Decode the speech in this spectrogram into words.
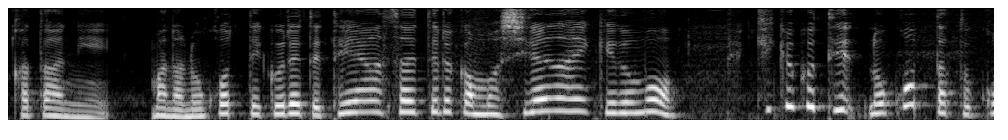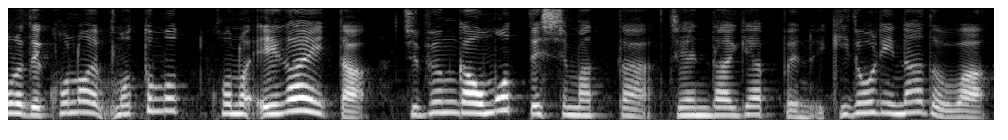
方にまだ残ってくれって提案されてるかもしれないけども結局て残ったところでこのもともとこの描いた自分が思ってしまったジェンダーギャップへの憤りなどは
